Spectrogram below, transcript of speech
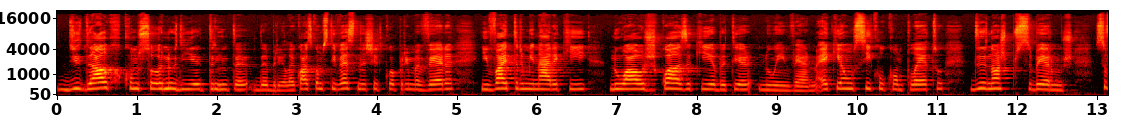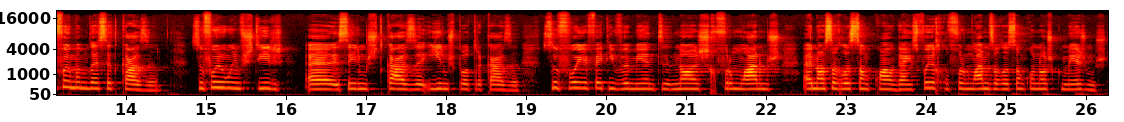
de, de, algo que começou no dia 30 de Abril. É quase como se tivesse nascido com a primavera e vai terminar aqui no auge, quase aqui a bater no inverno. É que é um ciclo completo de nós percebermos se foi uma mudança de casa, se foi um investir uh, sairmos de casa e irmos para outra casa, se foi efetivamente nós reformularmos a nossa relação com alguém, se foi reformularmos a relação connosco mesmos,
